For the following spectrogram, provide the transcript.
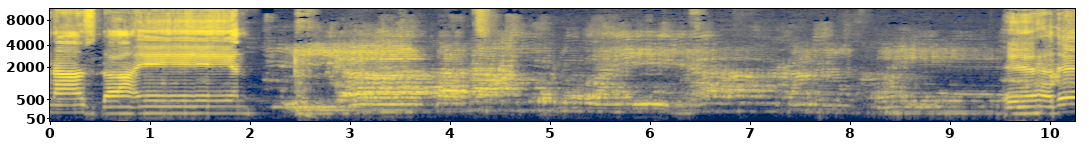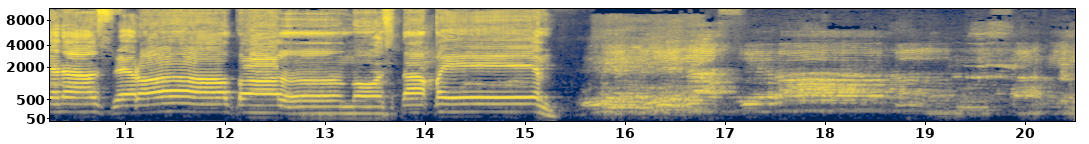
نستعين إياك نعبد اهدنا الصراط المستقيم اهدنا الصراط المستقيم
